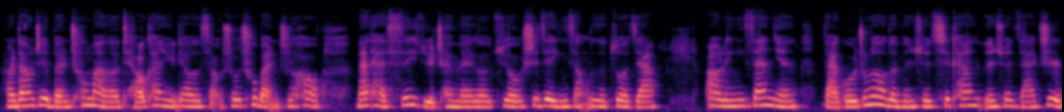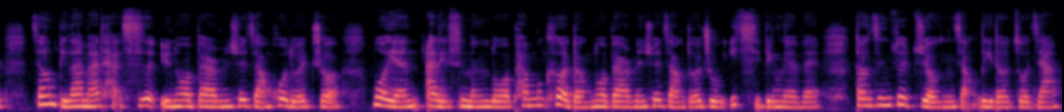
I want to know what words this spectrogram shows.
而当这本充满了调侃语调的小说出版之后，马塔斯一举成为了具有世界影响力的作家。二零一三年，法国重要的文学期刊《文学杂志》将比拉马塔斯与诺贝尔文学奖获得者莫言、爱丽丝·门罗、帕慕克等诺贝尔文学奖得主一起并列为当今最具有影响力的作家。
